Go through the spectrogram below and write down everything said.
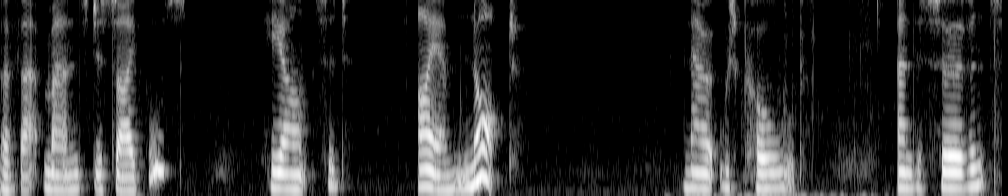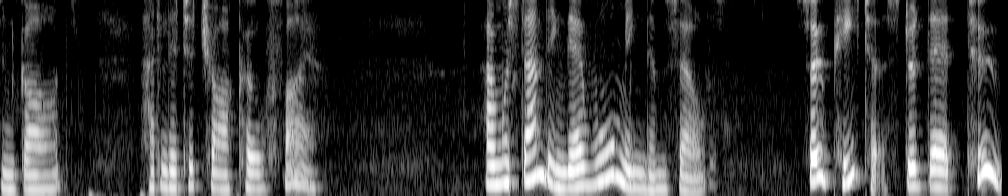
of that man's disciples? He answered, I am not. Now it was cold, and the servants and guards had lit a charcoal fire and were standing there warming themselves. So Peter stood there too,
